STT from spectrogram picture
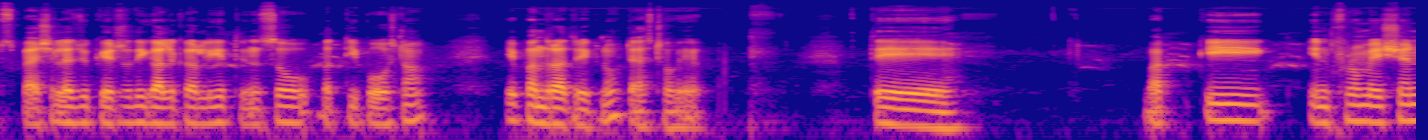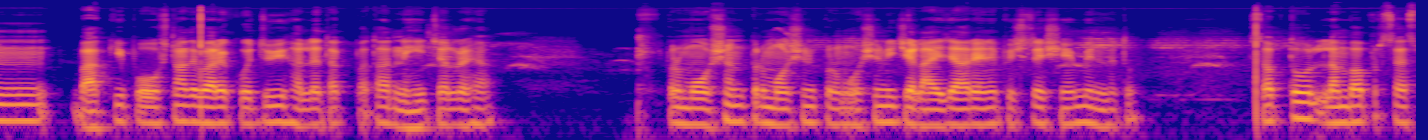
ਸਪੈਸ਼ਲ ਐਜੂਕੇਟਰ ਦੀ ਗੱਲ ਕਰ ਲਈਏ 332 ਪੋਸਟਾਂ ਇਹ 15 ਤਰੀਕ ਨੂੰ ਟੈਸਟ ਹੋਵੇਗਾ ਤੇ ਬਾਕੀ ਇਨਫੋਰਮੇਸ਼ਨ, ਬਾਕੀ ਪੋਸਟਾਂ ਦੇ ਬਾਰੇ ਕੁਝ ਵੀ ਹਾਲੇ ਤੱਕ ਪਤਾ ਨਹੀਂ ਚੱਲ ਰਿਹਾ। ਪ੍ਰਮੋਸ਼ਨ ਪ੍ਰਮੋਸ਼ਨ ਪ੍ਰਮੋਸ਼ਨ ਹੀ ਚਲਾਏ ਜਾ ਰਹੇ ਨੇ ਪਿਛਲੇ 6 ਮਹੀਨੇ ਤੋਂ। ਸਭ ਤੋਂ ਲੰਬਾ ਪ੍ਰੋਸੈਸ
